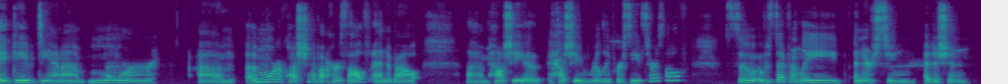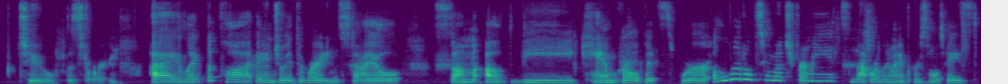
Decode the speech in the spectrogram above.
it gave Deanna more, um, more to question about herself and about um, how she how she really perceives herself. So it was definitely an interesting addition to the story. I liked the plot. I enjoyed the writing style. Some of the cam girl bits were a little too much for me. It's not really my personal taste,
